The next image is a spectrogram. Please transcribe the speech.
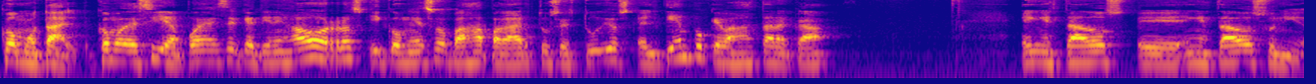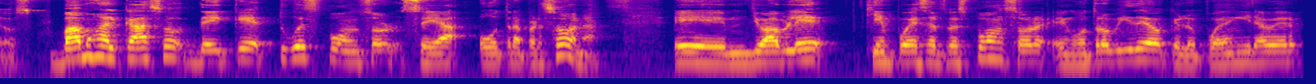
como tal. Como decía, puedes decir que tienes ahorros y con eso vas a pagar tus estudios el tiempo que vas a estar acá en Estados, eh, en Estados Unidos. Vamos al caso de que tu sponsor sea otra persona. Eh, yo hablé quién puede ser tu sponsor en otro video que lo pueden ir a ver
